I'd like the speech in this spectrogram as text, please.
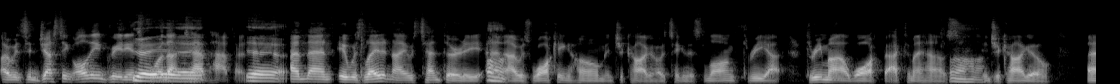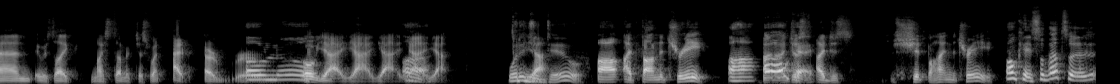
I was ingesting all the ingredients Yeah, for that to yeah. have happened. Yeah, yeah. And then it was late at night. It was ten thirty, and Uh-huh. I was walking home in Chicago. I was taking this long three uh, three mile walk back to my house Uh-huh. in Chicago, and it was like my stomach just went. "Arr, arr, arr." Oh, no. Oh yeah, yeah, yeah, yeah, Uh. yeah. What did you do? Uh, I found a tree, Uh huh. and Oh, I okay. just I just shit behind the tree. okay, so that's a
